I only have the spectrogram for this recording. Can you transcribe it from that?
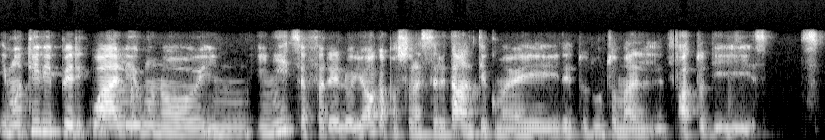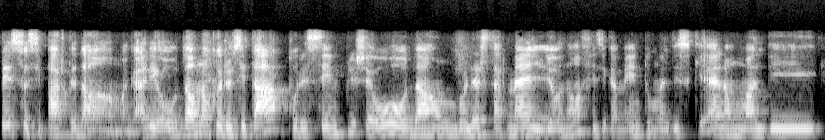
i motivi per i quali uno in, inizia a fare lo yoga possono essere tanti, come hai detto tu, insomma, il fatto di spesso si parte da magari o da una curiosità pure semplice o da un voler star meglio, no? Fisicamente, un mal di schiena, un mal di,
